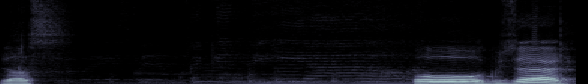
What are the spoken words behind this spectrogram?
Biraz Oo güzel.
